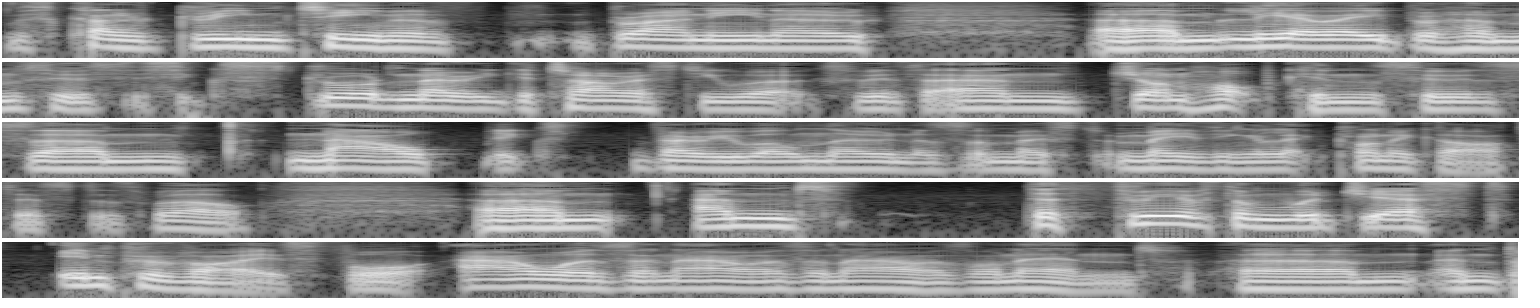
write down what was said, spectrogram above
this kind of dream team of Brian Eno, um, Leo Abrahams, who's this extraordinary guitarist he works with, and Jon Hopkins, who's um, now ex- very well known as the most amazing electronic artist as well. Um, and the three of them would just improvise for hours and hours and hours on end. Um, and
